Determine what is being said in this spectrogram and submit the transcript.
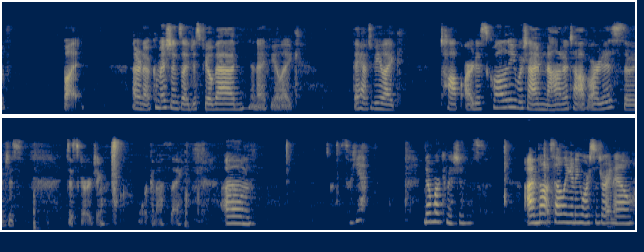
of. But, I don't know, commissions I just feel bad, and I feel like they have to be like top artist quality, which I'm not a top artist, so it's just discouraging. What can I say? Um, so yeah, no more commissions. I'm not selling any horses right now.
